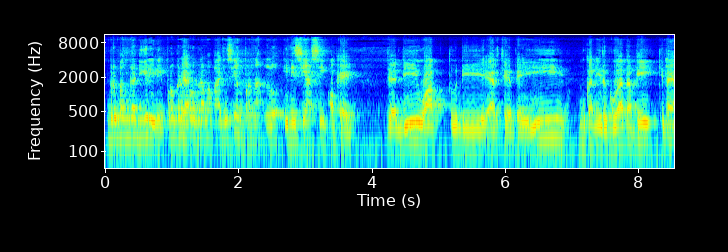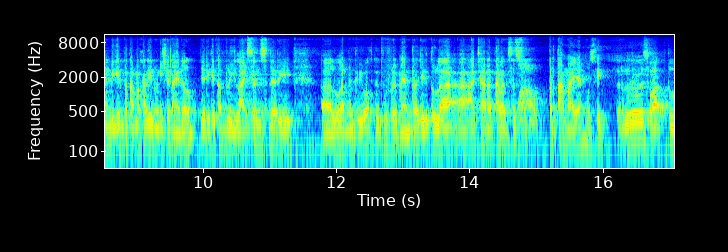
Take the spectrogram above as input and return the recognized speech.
berbangga diri nih, Ya. program-program apa aja sih yang pernah lo inisiasi? Oke, jadi waktu di RCTI bukan ide gua tapi kita yang bikin pertama kali Indonesian Idol. Jadi kita beli license dari uh, luar negeri waktu itu Fremantle. Jadi itulah uh, acara talent Wow. pertama ya musik. Terus waktu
